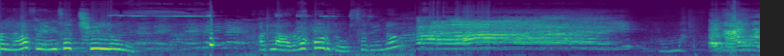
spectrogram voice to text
వాళ్ళ ఫ్రెండ్స్ వచ్చిళ్ళు. అట్లా అరవకూడదు సరేనా? కాదురా,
